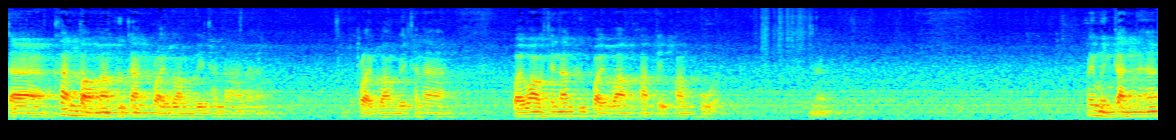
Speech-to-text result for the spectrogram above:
แต่ขั้นต่อมาคือการปล่อยวางเวทนานะปล่อยวางเวทนา ปล่อยวางเวทนาคือปล่อยวางความเจ็บความปวดนะไม่เหมือนกันนะฮะ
